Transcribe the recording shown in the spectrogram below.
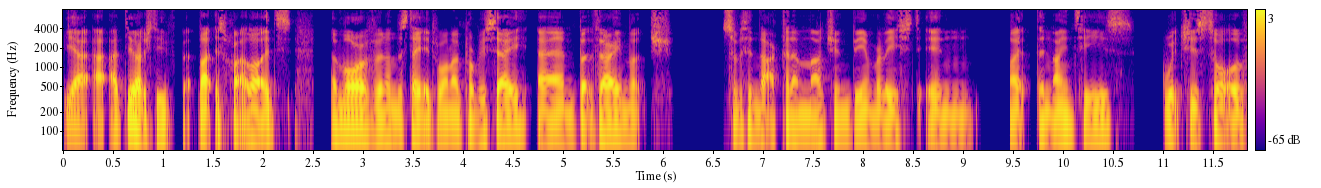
yeah, I, I do actually like this quite a lot. It's a more of an understated one, I'd probably say, um, but very much something that I can imagine being released in like the 90s, which is sort of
